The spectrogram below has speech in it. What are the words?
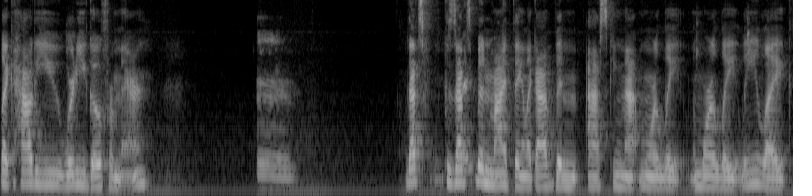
like how do you where do you go from there? Mm. That's because that's been my thing. Like i've been asking that more late more lately. Like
